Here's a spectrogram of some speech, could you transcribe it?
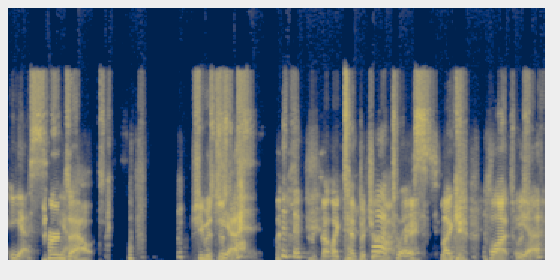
Yes. Turns yeah. out she was just yeah. that like temperature plot hot, twist, right? like plot twist. Yeah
